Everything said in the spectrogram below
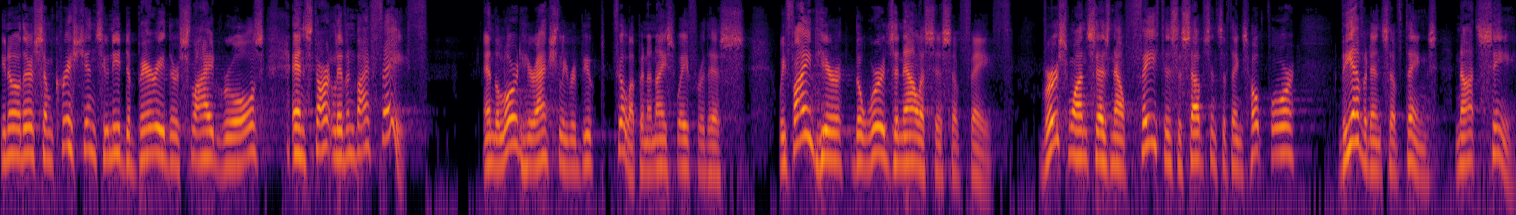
You know, there's some Christians who need to bury their slide rules and start living by faith. And the Lord here actually rebuked Philip in a nice way for this. We find here the word's analysis of faith. Verse 1 says, Now faith is the substance of things hoped for, the evidence of things not seen.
